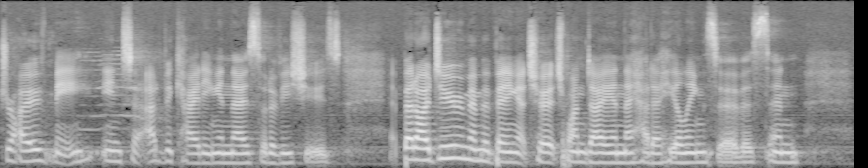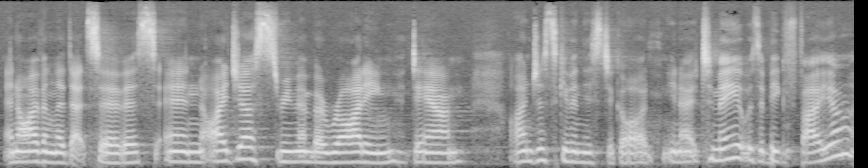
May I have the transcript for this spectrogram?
drove me into advocating in those sort of issues. But I do remember being at church one day and they had a healing service and and Ivan led that service and I just remember writing down I'm just giving this to God. You know, to me it was a big failure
